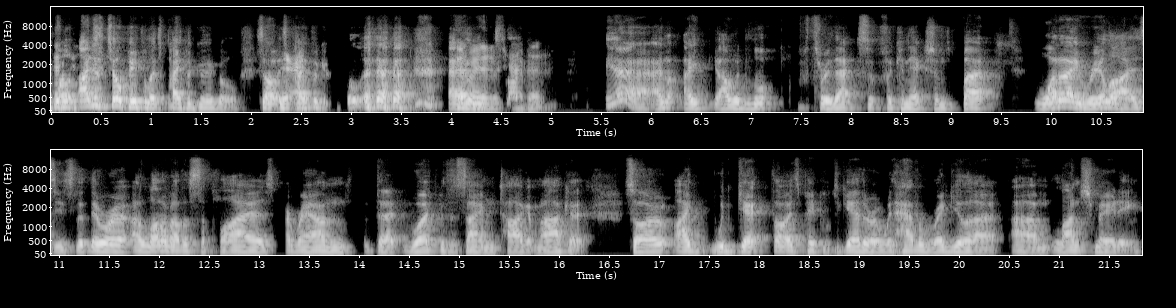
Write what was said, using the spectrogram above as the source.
well, I just tell people it's paper Google. So it's yeah. paper Google. and way to describe it. Yeah, and I I would look through that for connections, but what I realized is that there were a lot of other suppliers around that worked with the same target market. So I would get those people together and would have a regular um, lunch meeting.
